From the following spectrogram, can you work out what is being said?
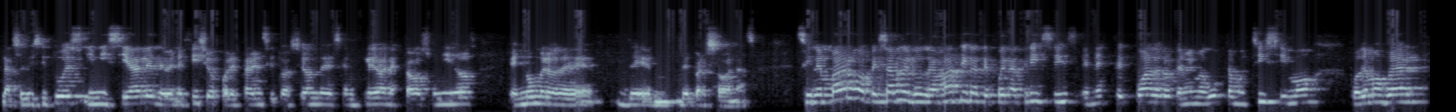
las solicitudes iniciales de beneficios por estar en situación de desempleo en Estados Unidos, el número de personas. Sin embargo, a pesar de lo dramática que fue la crisis, en este cuadro que a mí me gusta muchísimo, podemos ver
